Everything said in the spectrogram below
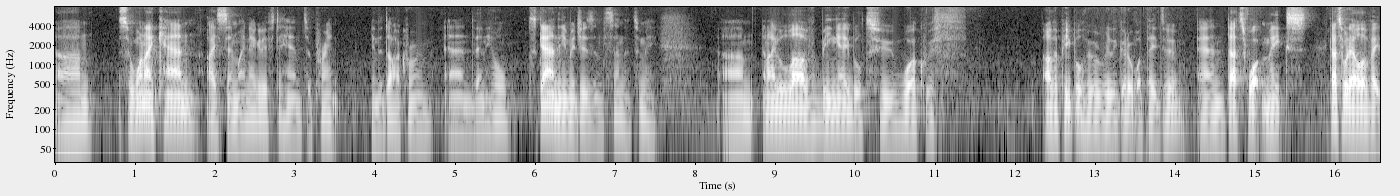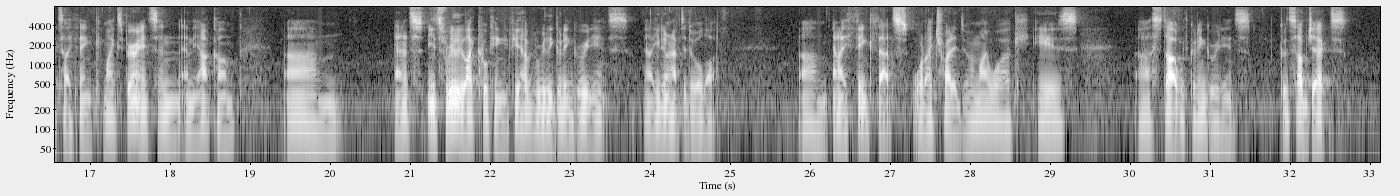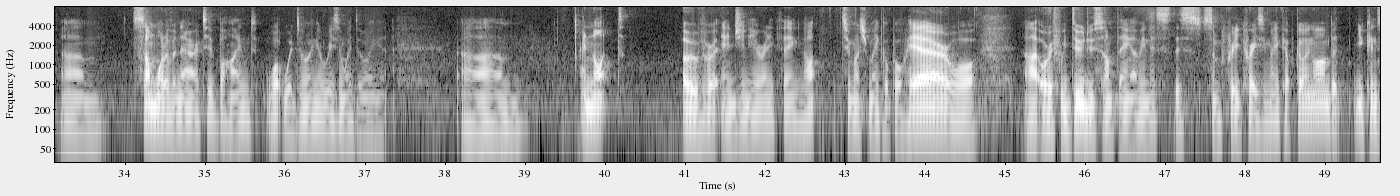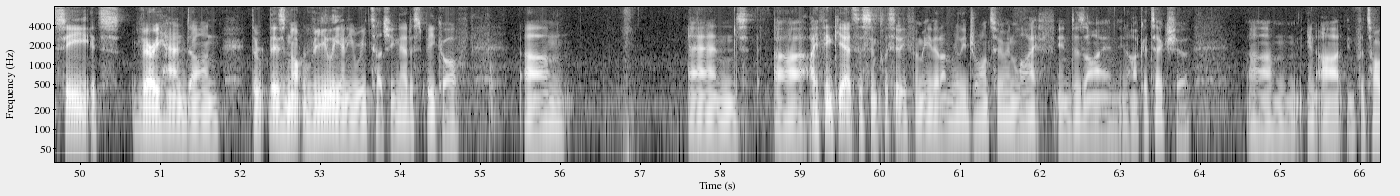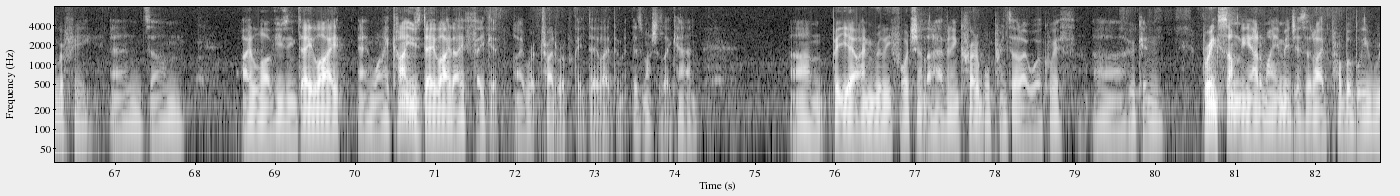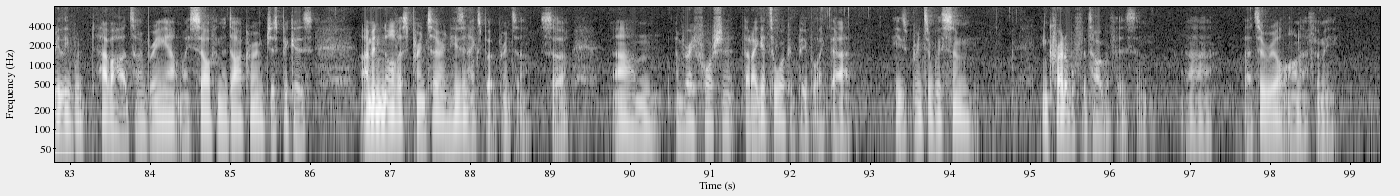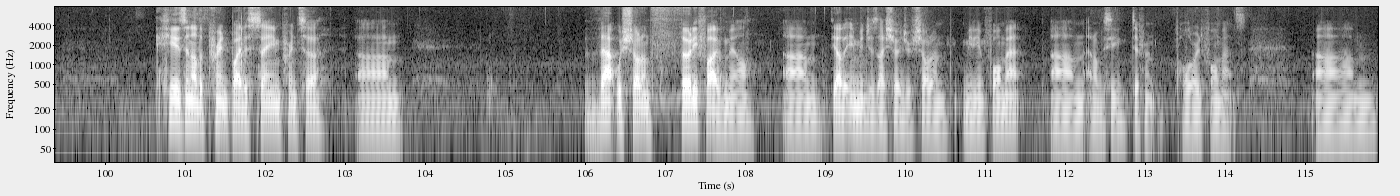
Um, so when I can, I send my negatives to him to print in the darkroom and then he'll scan the images and send them to me. Um, and I love being able to work with other people who are really good at what they do. And that's what makes that's what elevates, I think, my experience and, and the outcome. Um, and it's, it's really like cooking. If you have really good ingredients, uh, you don't have to do a lot. Um, and I think that's what I try to do in my work is uh, start with good ingredients, good subjects, um, somewhat of a narrative behind what we're doing, a reason we're doing it, um, and not over-engineer anything, not too much makeup or hair or uh, or if we do do something, I mean, there's, there's some pretty crazy makeup going on, but you can see it's very hand done. The, there's not really any retouching there to speak of. Um, and uh, I think, yeah, it's the simplicity for me that I'm really drawn to in life, in design, in architecture, um, in art, in photography. And um, I love using daylight, and when I can't use daylight, I fake it. I try to replicate daylight as much as I can. Um, but yeah, I'm really fortunate that I have an incredible printer that I work with uh, who can bring something out of my images that I probably really would have a hard time bringing out myself in the darkroom just because I'm a novice printer and he's an expert printer. So um, I'm very fortunate that I get to work with people like that. He's printed with some incredible photographers and uh, that's a real honor for me. Here's another print by the same printer. Um, that was shot on 35 mil. Um, the other images I showed you are shot on medium format um, and obviously different Polaroid formats. Um,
